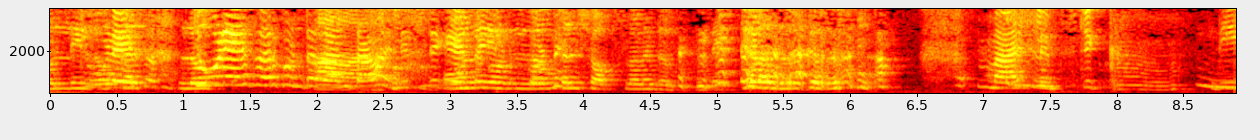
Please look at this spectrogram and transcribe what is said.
ఓన్లీ టూ డేస్ వరకు ఉంటుందంట. లిప్స్టిక్ ఓన్లీ లోకల్ షాప్స్లోనే దొరుకుతుంది. ఎక్కడ దొరకదు. Matte lipstick the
